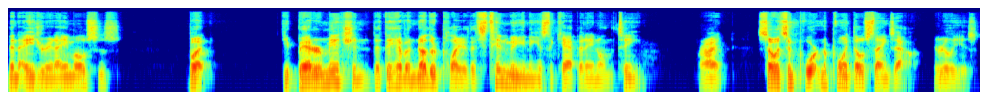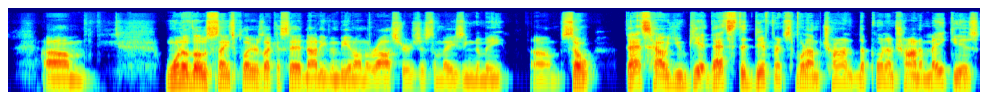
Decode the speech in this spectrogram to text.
than Adrian Amos's. But you better mention that they have another player that's 10 million against the cap that ain't on the team, right? So it's important to point those things out. It really is. Um, one of those Saints players, like I said, not even being on the roster is just amazing to me. Um, so that's how you get. That's the difference. What I'm trying, the point I'm trying to make is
